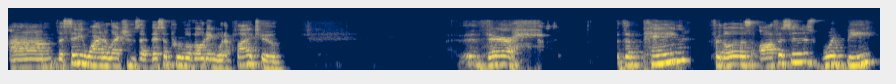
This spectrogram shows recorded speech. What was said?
um, the citywide elections that this approval voting would apply to, there, the pain for those offices would be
